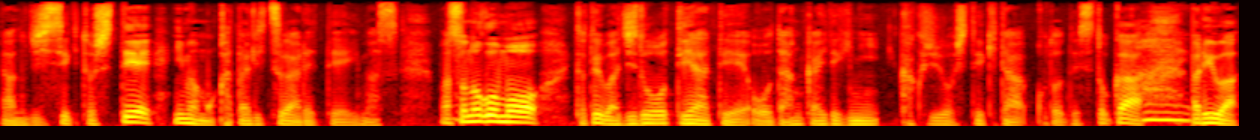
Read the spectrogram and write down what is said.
あの実績として今も語り継がれています、まあ、その後も例えば児童手当を段階的に拡充をしてきたことですとか、はい、あるいは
